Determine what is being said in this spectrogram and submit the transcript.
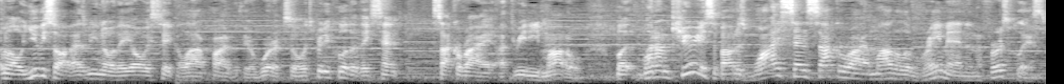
well Ubisoft as we know they always take a lot of pride with their work so it's pretty cool that they sent Sakurai a 3D model but what I'm curious about is why send Sakurai a model of Rayman in the first place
